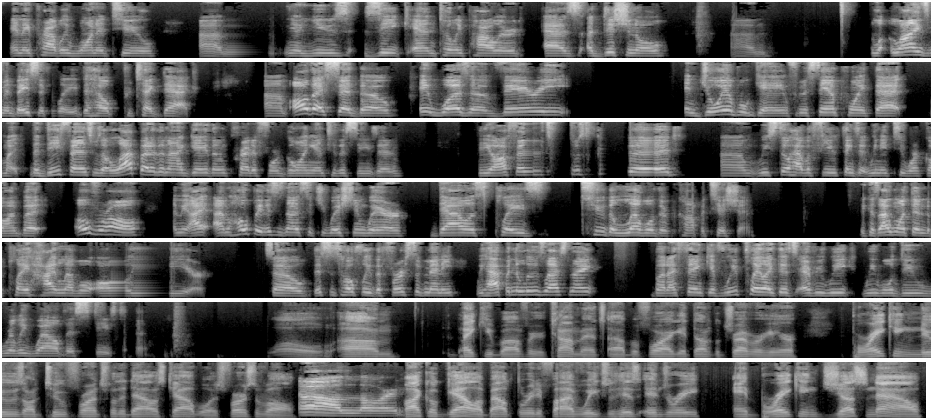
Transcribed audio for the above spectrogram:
and they probably wanted to um, you know use Zeke and Tony Pollard as additional um, linesmen, basically to help protect Dak. Um, all that said, though, it was a very enjoyable game from the standpoint that my, the defense was a lot better than I gave them credit for going into the season. The offense was good. Um, we still have a few things that we need to work on, but overall, I mean, I, I'm hoping this is not a situation where Dallas plays to the level of their competition because I want them to play high level all year. So this is hopefully the first of many. We happened to lose last night, but I think if we play like this every week, we will do really well this season. Whoa. Um, thank you, Bob, for your comments. Uh, before I get to Uncle Trevor here, breaking news on two fronts for the Dallas Cowboys. First of all, oh Lord, Michael Gallup out three to five weeks with his injury, and breaking just now,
